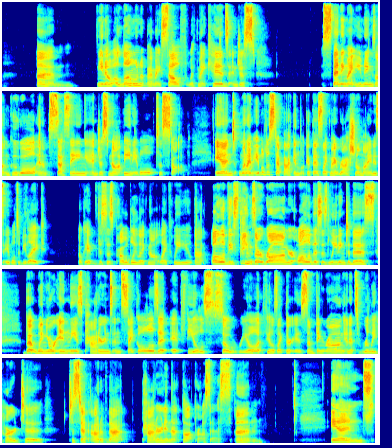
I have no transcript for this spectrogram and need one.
um, you know, alone by myself with my kids and just spending my evenings on Google and obsessing and just not being able to stop. And when I'm able to step back and look at this, like my rational mind is able to be like, okay, this is probably like not likely that all of these things are wrong or all of this is leading to this. But when you're in these patterns and cycles, it it feels so real. It feels like there is something wrong and it's really hard to to step out of that pattern and that thought process. Um and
